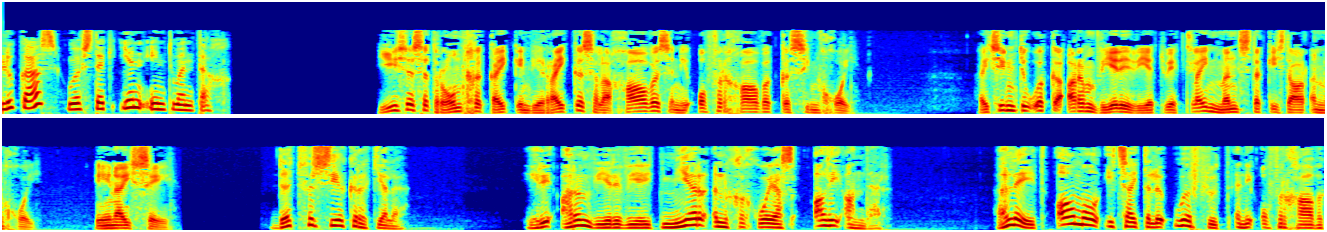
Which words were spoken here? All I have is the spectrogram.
Lukas hoofstuk 21 Jesus het rondgekyk en die rykes hulle gawes in die offergawe kus sien gooi. Hy sien toe ook 'n arm weduwee twee klein muntstukkies daarin gooi en hy sê: Dit verseker ek julle. Hierdie arm weduwee het meer ingegooi as al die ander. Hulle het almal iets uit hulle oorvloed in die offergawe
